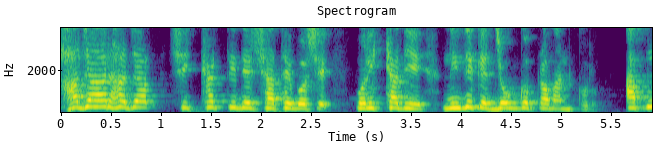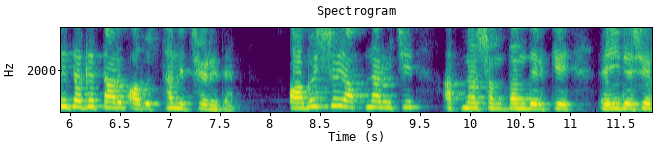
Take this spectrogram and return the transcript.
হাজার হাজার শিক্ষার্থীদের সাথে বসে পরীক্ষা দিয়ে নিজেকে যোগ্য প্রমাণ করুক আপনি তাকে তার অবস্থানে ছেড়ে দেন। অবশ্যই আপনার উচিত আপনার সন্তানদেরকে এই দেশের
